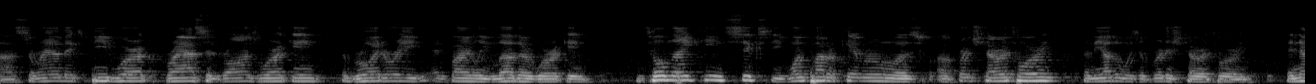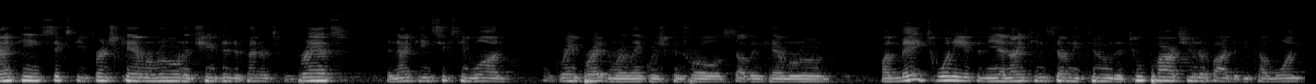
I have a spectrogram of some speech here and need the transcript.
uh, ceramics, beadwork, brass and bronze working, embroidery, and finally leather working. Until 1960, one part of Cameroon was a French territory and the other was a British territory. In 1960, French Cameroon achieved independence from France. In 1961, Great Britain relinquished control of southern Cameroon. On May 20th in the year 1972, the two parts unified to become one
